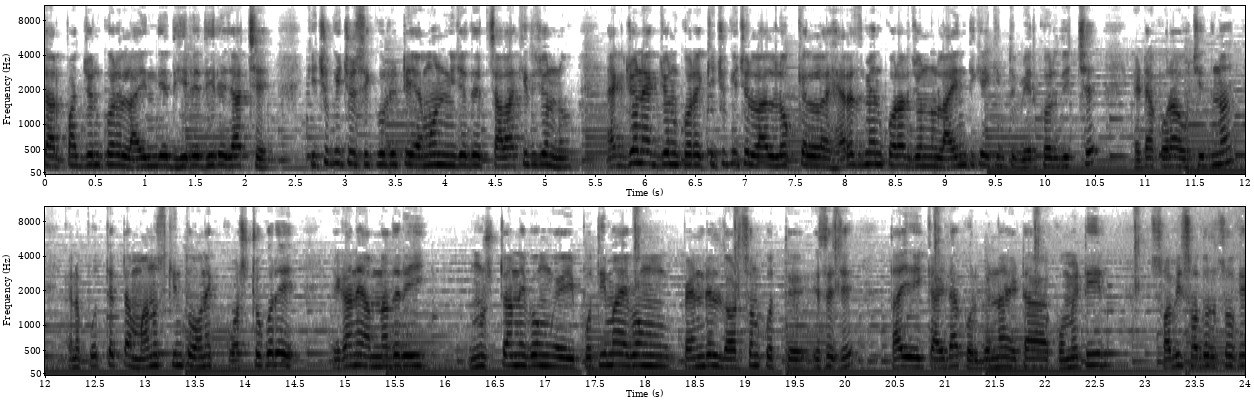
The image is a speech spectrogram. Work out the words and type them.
চার পাঁচজন করে লাইন দিয়ে ধীরে ধীরে যাচ্ছে, কিছু কিছু সিকিউরিটি এমন নিজেদের চালাকির জন্য, একজন একজন করে কিছু কিছু লোককে হ্যারাসমেন্ট করার জন্য লাইন থেকে কিন্তু বের করে দিচ্ছে। এটা করা উচিত নয়, কেন প্রত্যেকটা মানুষ কিন্তু অনেক কষ্ট করে এখানে আপনাদের এই অনুষ্ঠান এবং এই প্রতিমা এবং প্যান্ডেল দর্শন করতে এসেছে। তাই এই কাজটা করবেন না, এটা কমিটির সবই সদস্যকে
